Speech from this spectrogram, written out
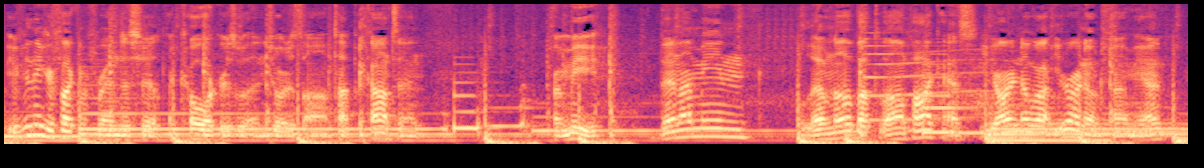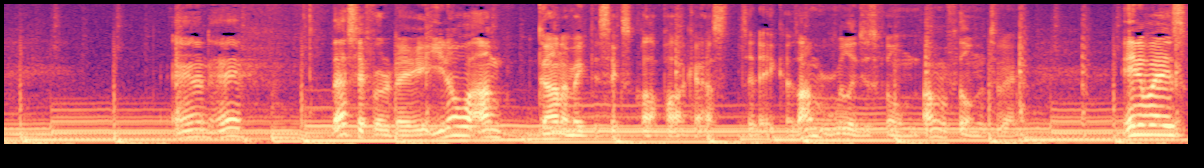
if you think your fucking friends and shit, like coworkers will enjoy this um, type of content from me, then I mean, let them know about the um, podcast. You already know about you already know what to find me at. And hey, that's it for today. You know what? I'm gonna make the six o'clock podcast today because I'm really just filming. I'm it today. Anyways,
